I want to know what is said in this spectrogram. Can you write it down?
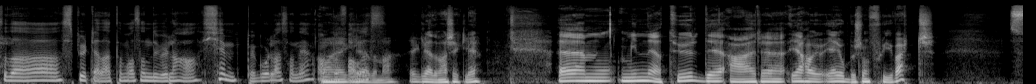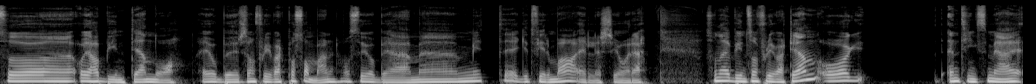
Så da spurte jeg deg, Thomas, om du ville ha kjempegod lasagne. Åh, jeg gleder meg. Jeg gleder meg skikkelig. Um, min nedtur, det er Jeg, har, jeg jobber som flyvert. Så, og jeg har begynt igjen nå. Jeg jobber som flyvert på sommeren, og så jobber jeg med mitt eget firma ellers i året. Så nå har jeg begynt som flyvert igjen, og en ting som jeg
